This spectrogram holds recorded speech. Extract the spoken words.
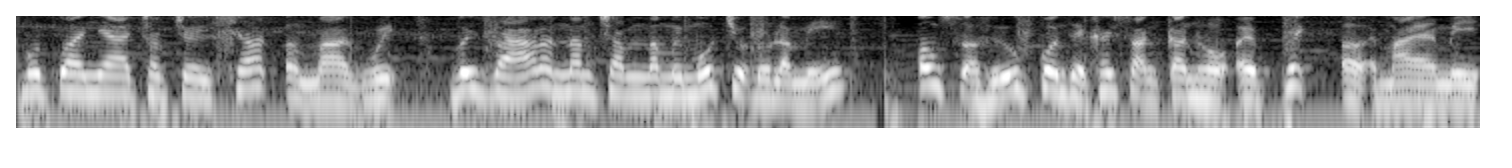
một tòa nhà chọc trời khác ở Madrid với giá là 551 triệu đô la Mỹ. Ông sở hữu quần thể khách sạn căn hộ Epic ở Miami,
